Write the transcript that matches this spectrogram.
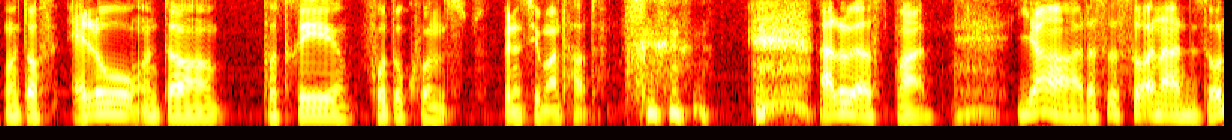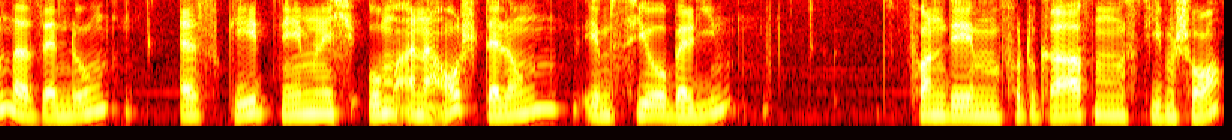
Und auf Ello unter Porträtfotokunst, wenn es jemand hat. Hallo erstmal. Ja, das ist so eine Art Sondersendung. Es geht nämlich um eine Ausstellung im CEO Berlin von dem Fotografen Stephen Shaw,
